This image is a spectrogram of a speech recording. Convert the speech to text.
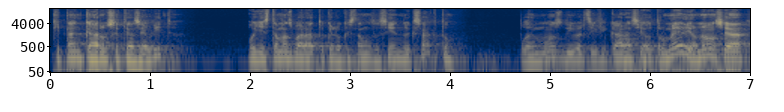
¿Qué tan caro se te hace ahorita? Oye, está más barato que lo que estamos haciendo, exacto. Podemos diversificar hacia otro medio, ¿no? O sea,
